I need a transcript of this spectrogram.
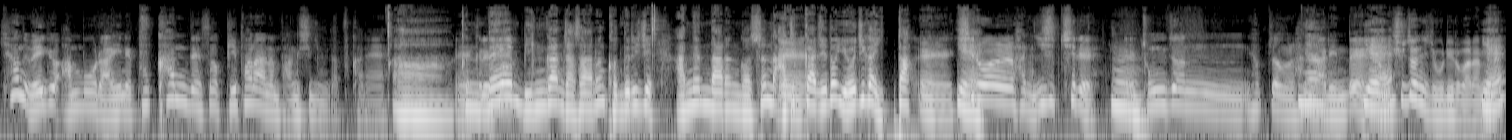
현 외교 안보 라인에 국한돼서 비판하는 방식입니다. 북한에. 아, 예, 근데 민간 자산은 건드리지 않는다는 것은 예. 아직까지도 예. 여지가 있다. 예, 7월 한 27일 음. 예, 종전 협정을 한 야. 날인데 예. 휴전이죠 우리로 말하면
